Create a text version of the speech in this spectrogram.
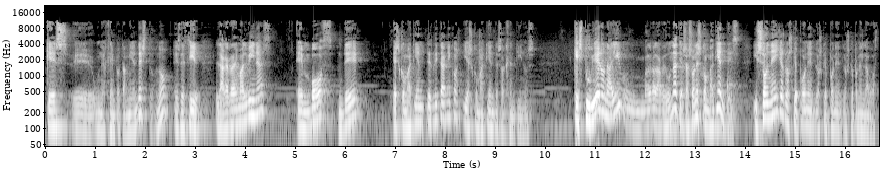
que es eh, un ejemplo también de esto, ¿no? Es decir, la guerra de Malvinas en voz de excombatientes británicos y excombatientes argentinos, que estuvieron ahí, valga la redundancia, o sea, son excombatientes y son ellos los que ponen, los que ponen, los que ponen la voz.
